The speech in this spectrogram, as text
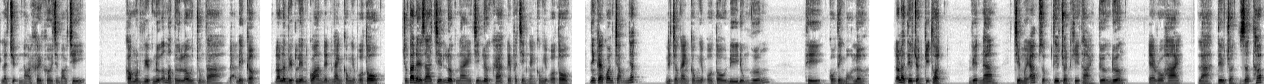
là chuyện nói khơi khơi trên báo chí. Còn một việc nữa mà từ lâu chúng ta đã đề cập, đó là việc liên quan đến ngành công nghiệp ô tô. Chúng ta đề ra chiến lược này, chiến lược khác để phát triển ngành công nghiệp ô tô. Nhưng cái quan trọng nhất để cho ngành công nghiệp ô tô đi đúng hướng thì cố tình bỏ lơ. Đó là tiêu chuẩn kỹ thuật. Việt Nam chỉ mới áp dụng tiêu chuẩn khí thải tương đương Euro 2 là tiêu chuẩn rất thấp,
